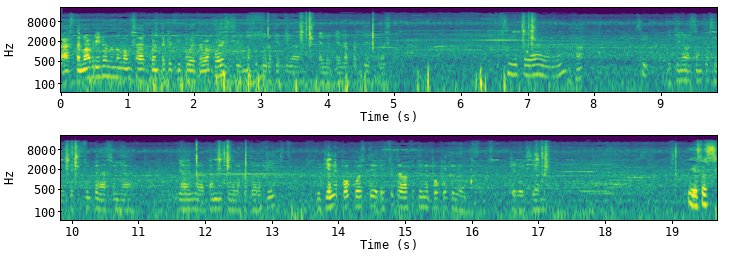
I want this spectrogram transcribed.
hasta no abrirlo no nos vamos a dar cuenta qué tipo de trabajo es. Sí, una fotografía pegada en, en la parte del frasco. Sí, pegada, ¿verdad? Ajá. Sí. Y tiene bastante es un pedazo ya, ya desbaratándose de la fotografía. Y tiene poco, este, este trabajo tiene poco que lo, que lo hicieron. ¿Y eso es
